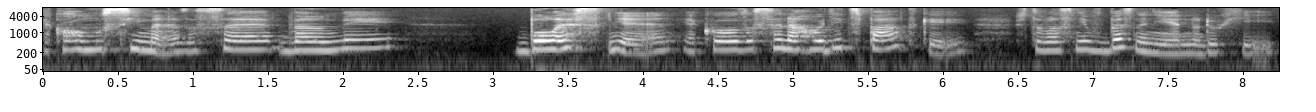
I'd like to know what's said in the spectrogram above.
jako ho musíme zase velmi bolestně jako zase nahodit zpátky. Že to vlastně vůbec není jednoduchý.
